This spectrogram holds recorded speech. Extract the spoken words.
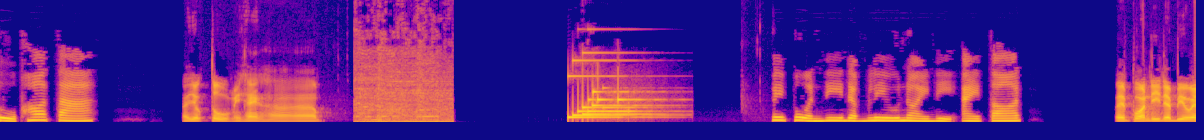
ตู่พ่อตา นายกตู่ไม่ใช่ครับ ไปป่วน DW หน่อยดิไอตอดไปป่วนดีดบิวไป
